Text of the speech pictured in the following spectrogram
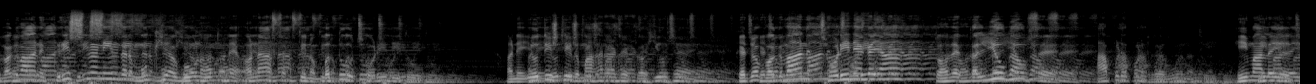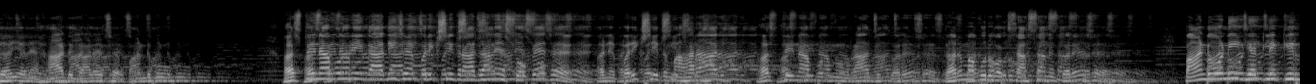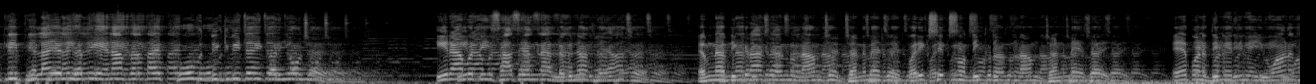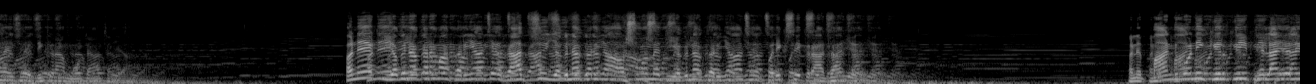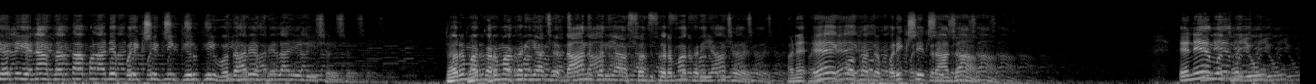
ભગવાન કૃષ્ણની અંદર મુખ્ય ગુણ હતો ને અનાસક્તિનો બધું છોડી દીધું. અને યુધિષ્ઠિર મહારાજે કહ્યું છે કે જો ભગવાન છોડીને ગયા તો હવે કલયુગ આવશે. આપણે પણ રહેવું નથી. હિમાલય જઈ અને હાડ ગાળે છે પાંડવો. હસ્તિનાપુરની ગાદી છે પરીક્ષિત રાજાને સોંપે છે અને પરીક્ષિત મહારાજ હસ્તિનાપુરનું રાજ કરે છે. ધર્મપૂર્વક શાસન કરે છે. પાંડવોની જેટલી કીર્તિ ફેલાયેલી હતી એના કરતા ખૂબ દિગ્વિજય કર્યો છે. ઈરાવતી સાથે એમના લગ્ન થયા છે. એમના દીકરા છે એનું નામ છે જન્મેજય પરીક્ષિતનો દીકરો એનું નામ જન્મેજય એ પણ ધીમે ધીમે યુવાન થાય છે દીકરા મોટા થયા. અનેક યજ્ઞ કર્મ કર્યા છે રાજસુ યજ્ઞ કર્યા અશ્વમેધ યજ્ઞ કર્યા છે પરીક્ષિત રાજાએ અને પાંડવોની કીર્તિ ફેલાયેલી હતી એના કરતા પણ આજે પરીક્ષિતની કીર્તિ વધારે ફેલાયેલી છે. ધર્મ કર્મ કર્યા છે દાન કર્યા સદકર્મ કર્યા છે. અને એક વખત પરીક્ષિત રાજા. એને એમ થયું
